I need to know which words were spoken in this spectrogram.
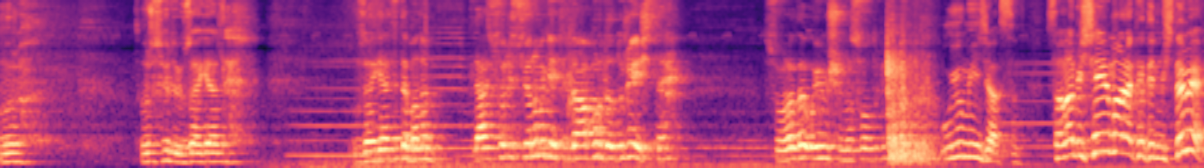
Doğru. Doğru söylüyor Uzay geldi. Uzay geldi de bana ilaç solüsyonumu getirdi. Daha burada duruyor işte. Sonra da uyumuşum. Nasıl oldu bilmiyorum. Uyumayacaksın. Sana bir şey emanet edilmiş değil mi?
